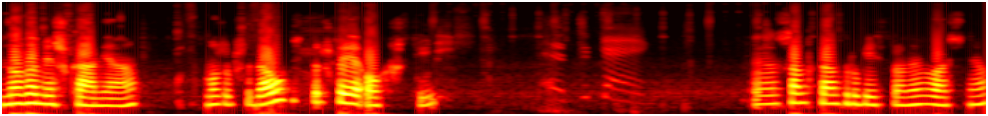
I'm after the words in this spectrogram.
Nowe mieszkanie. Może przydałoby się troszkę je ochrzcić. E, Szantka z drugiej strony, właśnie.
